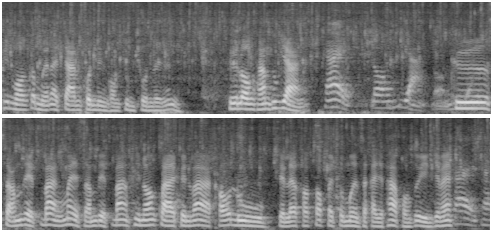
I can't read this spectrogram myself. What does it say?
พี่มอนก็เหมือนอาจารย์คนหนึ่งของชุมชนเลยนั่นคือลองทำทุกอย่าง ใช่ลองทุกอย่างลองทุกคืออย่างสำเร็จบ้างไม่สำเร็จบ้างพี่น้องกลายเป็นว่าเขาดูเสร็จแล้วเขาก็ไปประเมินศักยภาพของตัวเองใช่ไหมใช่ใช่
